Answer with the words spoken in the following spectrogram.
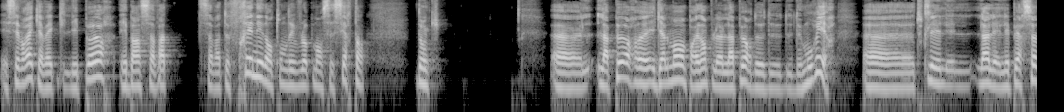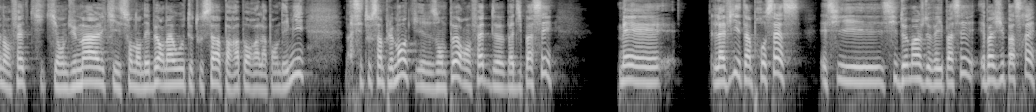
Et c'est vrai qu'avec les peurs, eh ben ça va ça va te freiner dans ton développement, c'est certain. Donc euh, la peur euh, également, par exemple la peur de, de, mourir. Euh, toutes les, là les, personnes en fait qui, qui, ont du mal, qui sont dans des burn-out, tout ça par rapport à la pandémie, bah, c'est tout simplement qu'ils ont peur en fait de bah, d'y passer. Mais la vie est un process. Et si, si demain je devais y passer, eh ben j'y passerai.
